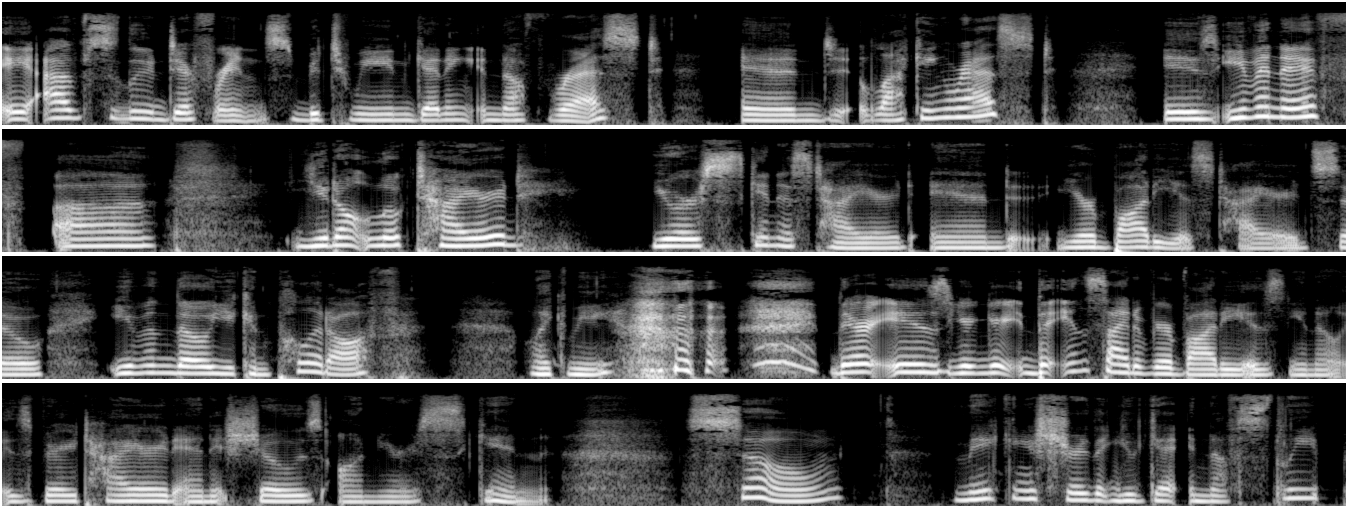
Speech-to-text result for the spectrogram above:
a absolute difference between getting enough rest and lacking rest is even if uh, you don't look tired, your skin is tired and your body is tired. So even though you can pull it off, like me, there is your, your, the inside of your body is you know is very tired and it shows on your skin. So making sure that you get enough sleep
